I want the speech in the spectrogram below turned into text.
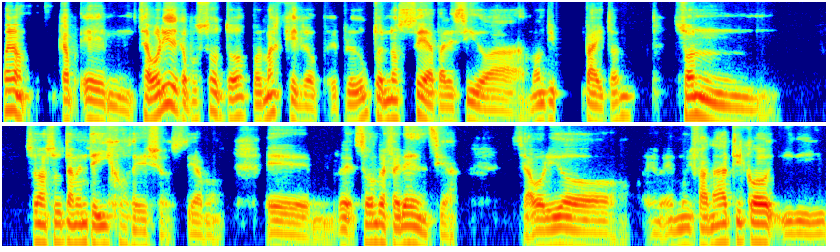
bueno, eh, Saborido y Capusotto, por más que el producto no sea parecido a Monty Python, son, son absolutamente hijos de ellos, digamos. Eh, son referencia. Saborido es, muy fanático y,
